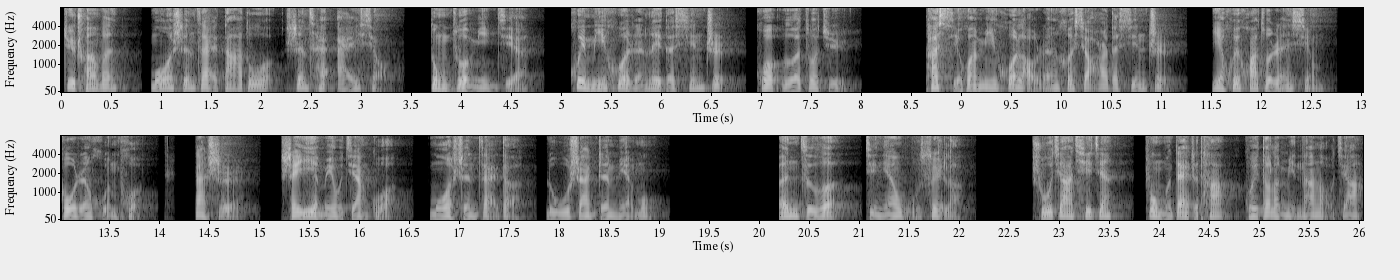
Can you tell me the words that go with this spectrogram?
据传闻，魔神仔大多身材矮小，动作敏捷，会迷惑人类的心智或恶作剧。他喜欢迷惑老人和小孩的心智，也会化作人形勾人魂魄。但是谁也没有见过魔神仔的。庐山真面目。恩泽今年五岁了。暑假期间，父母带着他回到了闽南老家。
